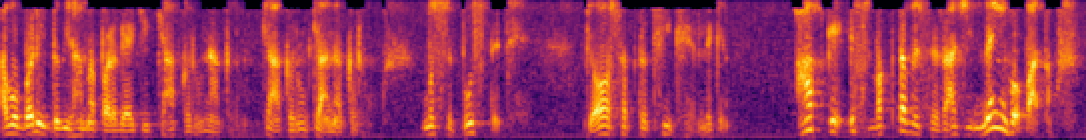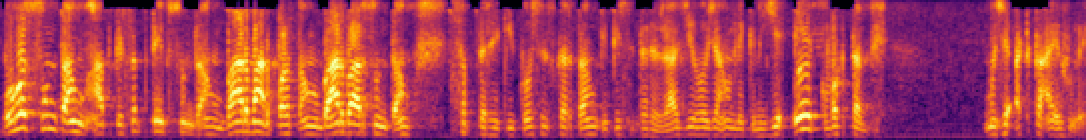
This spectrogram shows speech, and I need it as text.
अब वो बड़ी दुविधा में पड़ गए कि क्या करूँ, ना करूँ, क्या करूँ, क्या ना करूँ। मुझसे पूछते थे कि और सब तो ठीक है, लेकिन आपके इस वक्तव्य से राज़ी नहीं हो पाता बहुत सुनता हूँ, आपके सब टेप सुन रहा हूँ बार बार पढ़ता हूँ बार बार सुनता हूँ। सब तरह की कोशिश करता हूँ कि किसी तरह राज़ी हो जाऊँ, लेकिन ये एक वक्तव्य मुझे अटकाए हुए।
